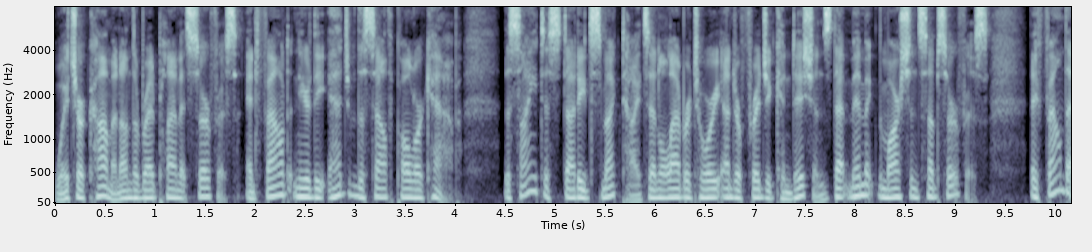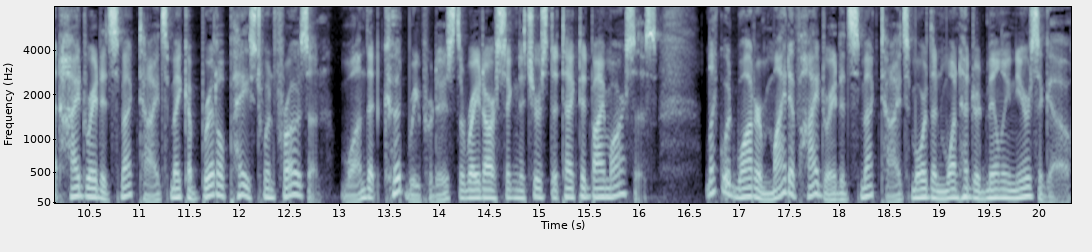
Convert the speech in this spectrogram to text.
which are common on the red planet's surface and found near the edge of the south polar cap. The scientists studied smectites in a laboratory under frigid conditions that mimic the Martian subsurface. They found that hydrated smectites make a brittle paste when frozen, one that could reproduce the radar signatures detected by MARSIS. Liquid water might have hydrated smectites more than 100 million years ago,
